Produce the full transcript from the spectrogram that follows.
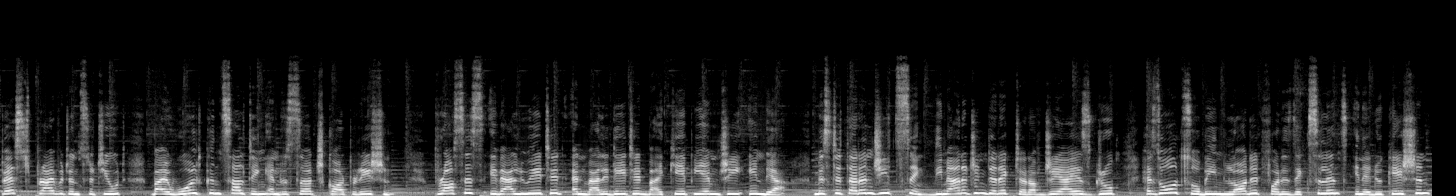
Best Private Institute by World Consulting and Research Corporation. Process evaluated and validated by KPMG India. Mr. Taranjit Singh, the managing director of JIS Group, has also been lauded for his excellence in education,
